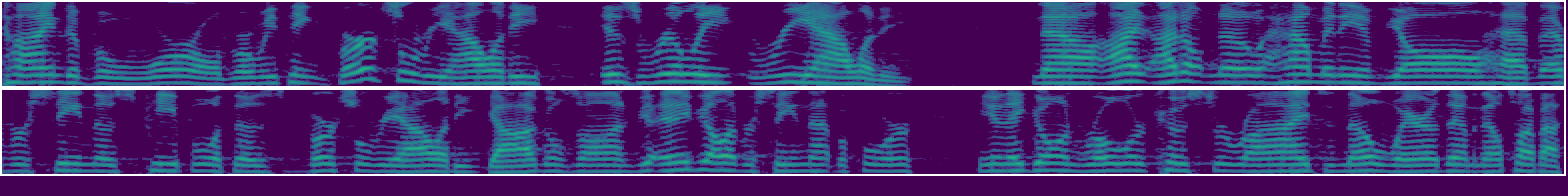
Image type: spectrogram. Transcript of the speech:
kind of a world where we think virtual reality is really reality. Now, I, I don't know how many of y'all have ever seen those people with those virtual reality goggles on. Any of y'all ever seen that before? You know, they go on roller coaster rides and they'll wear them and they'll talk about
